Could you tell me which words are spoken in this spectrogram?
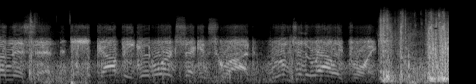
On this end. Copy. Good work, second squad. Move to the rally point.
